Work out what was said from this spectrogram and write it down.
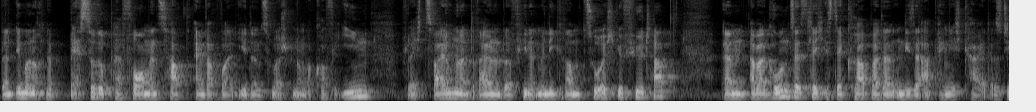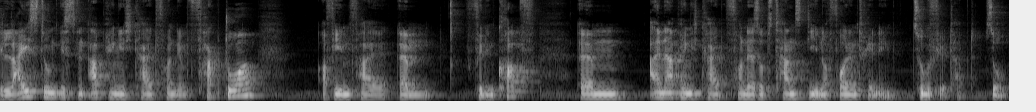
dann immer noch eine bessere Performance habt, einfach weil ihr dann zum Beispiel nochmal Koffein, vielleicht 200, 300 oder 400 Milligramm zu euch geführt habt. Ähm, aber grundsätzlich ist der Körper dann in dieser Abhängigkeit. Also die Leistung ist in Abhängigkeit von dem Faktor, auf jeden Fall ähm, für den Kopf, ähm, eine Abhängigkeit von der Substanz, die ihr noch vor dem Training zugeführt habt. So.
